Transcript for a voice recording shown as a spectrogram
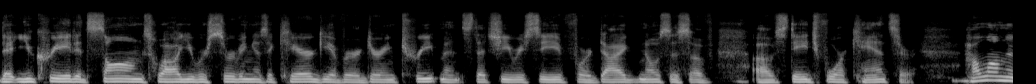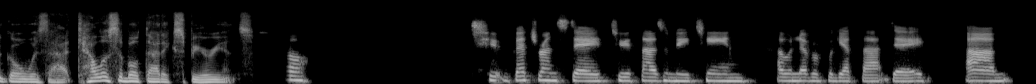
that you created songs while you were serving as a caregiver during treatments that she received for diagnosis of, of stage four cancer. How long ago was that? Tell us about that experience. Oh, to Veterans Day 2018. I will never forget that day. Um,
